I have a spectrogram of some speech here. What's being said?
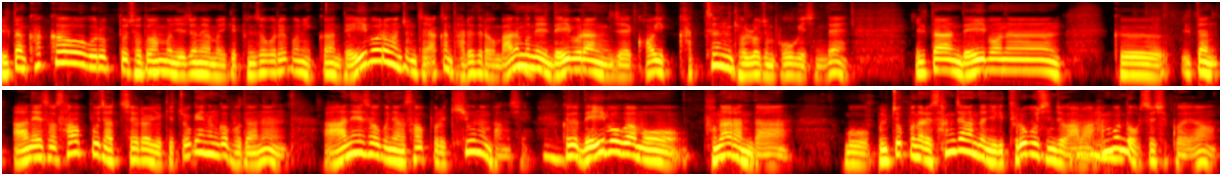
일단 카카오 그룹도 저도 한번 예전에 한번 이렇게 분석을 해보니까 네이버랑은 좀 약간 다르더라고. 많은 분들이 네이버랑 이제 거의 같은 결로 좀 보고 계신데 일단 네이버는 그 일단 안에서 사업부 자체를 이렇게 쪼개는 것보다는 안에서 그냥 사업부를 키우는 방식. 음. 그래서 네이버가 뭐 분할한다. 뭐 물적 분할에 상장한다는 얘기 들어보신 적 아마 음. 한 번도 없으실 거예요.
